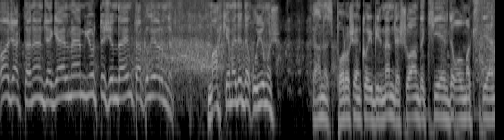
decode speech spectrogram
Ocak'tan önce gelmem yurt dışındayım takılıyorum demiş. Mahkemede de uyumuş. Yalnız Poroshenko'yu bilmem de şu anda Kiev'de olmak isteyen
